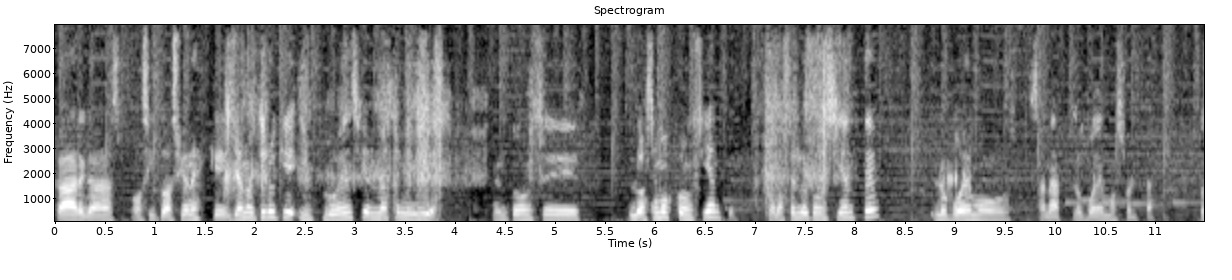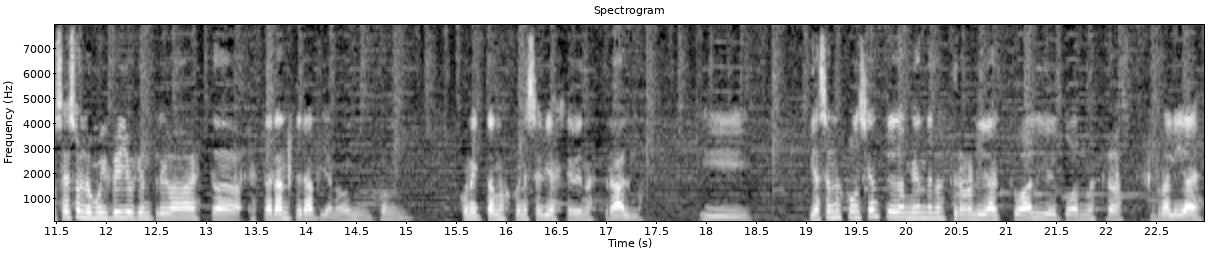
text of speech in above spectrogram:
cargas o situaciones que ya no quiero que influencien más en mi vida. Entonces, lo hacemos consciente. Y al hacerlo consciente, lo podemos sanar, lo podemos soltar. Entonces, eso es lo muy bello que entrega esta, esta gran terapia, ¿no? Con, conectarnos con ese viaje de nuestra alma. Y, y hacernos conscientes también de nuestra realidad actual y de todas nuestras realidades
